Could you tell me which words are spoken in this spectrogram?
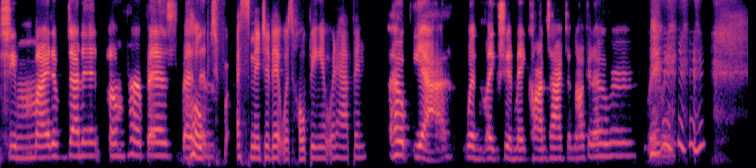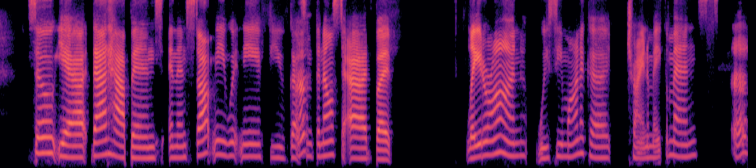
she might have done it on purpose, but then Hoped for a smidge of it, was hoping it would happen. hope, yeah, when like she would make contact and knock it over. Maybe. so yeah, that happens. And then stop me, Whitney, if you've got Huh? something else to add. But later on, we see Monica trying to make amends Uh,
